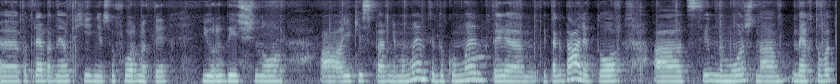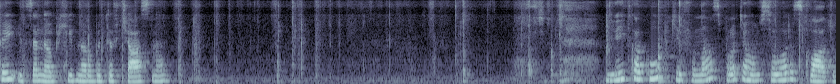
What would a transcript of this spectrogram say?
е, потреба, необхідність оформити юридично якісь певні моменти, документи і так далі, то а, цим не можна нехтувати, і це необхідно робити вчасно. Двійка кубків у нас протягом всього розкладу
